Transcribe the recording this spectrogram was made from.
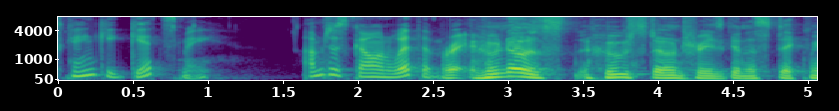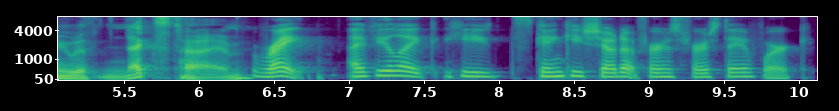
Schanke gets me. I'm just going with him." Right. Who knows who Stonetree is going to stick me with next time? Right. I feel like he Schanke showed up for his first day of work.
